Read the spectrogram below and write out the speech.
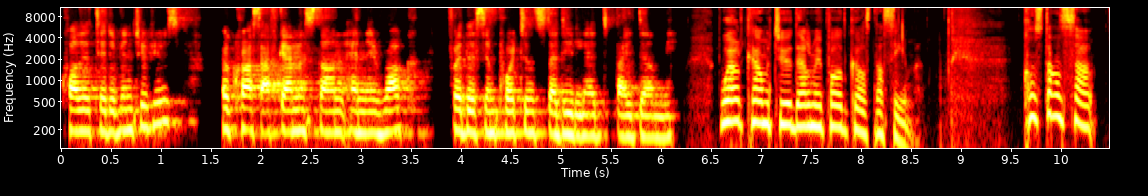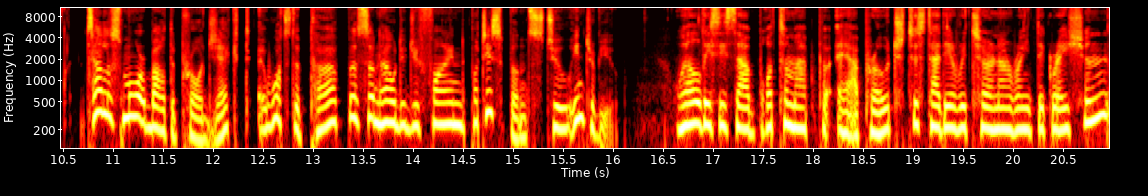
qualitative interviews across Afghanistan and Iraq for this important study led by Delmi. Welcome to Delmi Podcast, Nassim. Constanza, tell us more about the project. What's the purpose and how did you find participants to interview? Well, this is a bottom up uh, approach to study return and reintegration,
